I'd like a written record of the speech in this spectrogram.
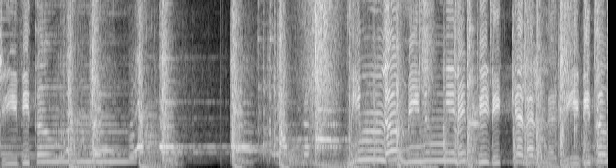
ജീവിതം. നിന്ന മിനുങ്ങിനെ പിടിക്കലല്ല ജീവിതം.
